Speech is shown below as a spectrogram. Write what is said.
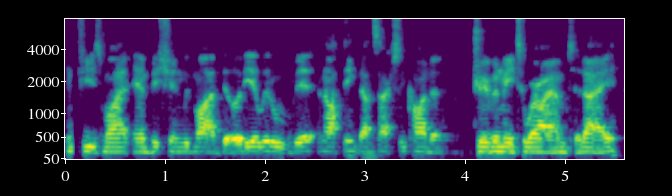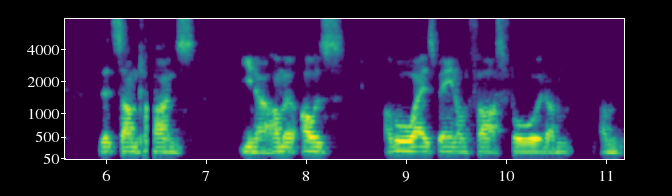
confused my ambition with my ability a little bit. And I think that's actually kind of driven me to where I am today. That sometimes, you know, I'm a, I was I've always been on fast forward. I'm I'm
